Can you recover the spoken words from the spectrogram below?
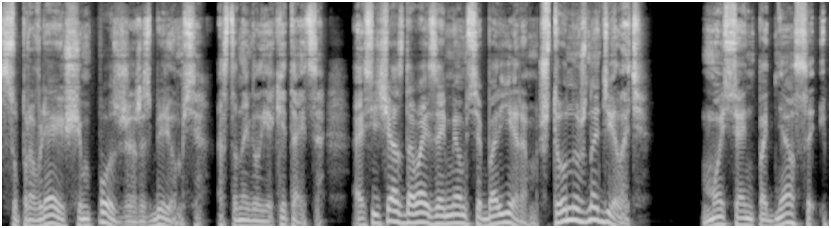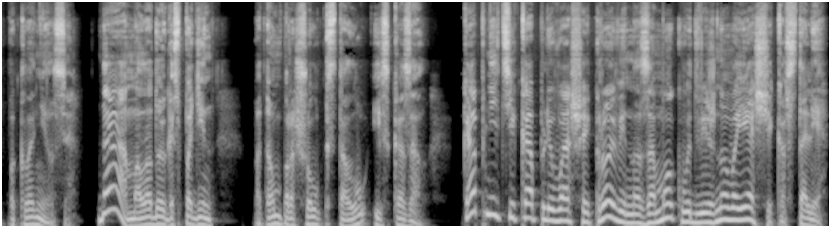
«С управляющим позже разберемся», — остановил я китайца. «А сейчас давай займемся барьером. Что нужно делать?» Мой сянь поднялся и поклонился. «Да, молодой господин». Потом прошел к столу и сказал. «Капните каплю вашей крови на замок выдвижного ящика в столе».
